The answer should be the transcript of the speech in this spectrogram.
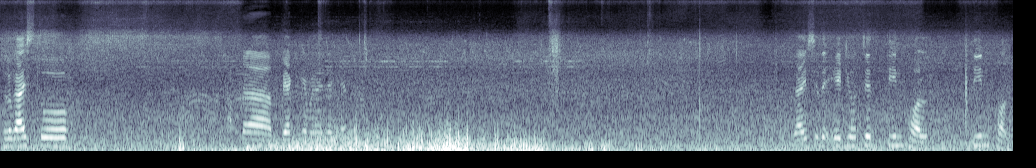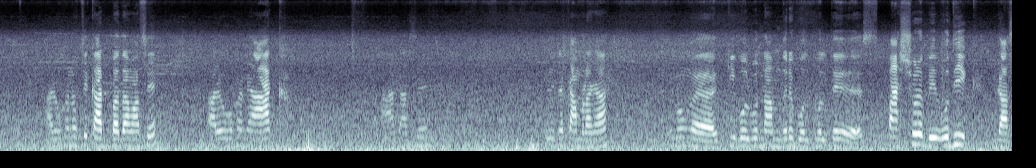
হ্যালো গাইস তো আপনারা ব্যাক ক্যামেরায় দেখেন। গাইস এটি হচ্ছে তিন ফল তিন ফল। আর ওখানে হচ্ছে কাঠবাদাম আছে। আর ওখানে আখ আখ আছে। এটা কামরাঙা। এবং কি বলব নাম ধরে বলতে বলতে, পাঁচশোর অধিক গাছ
